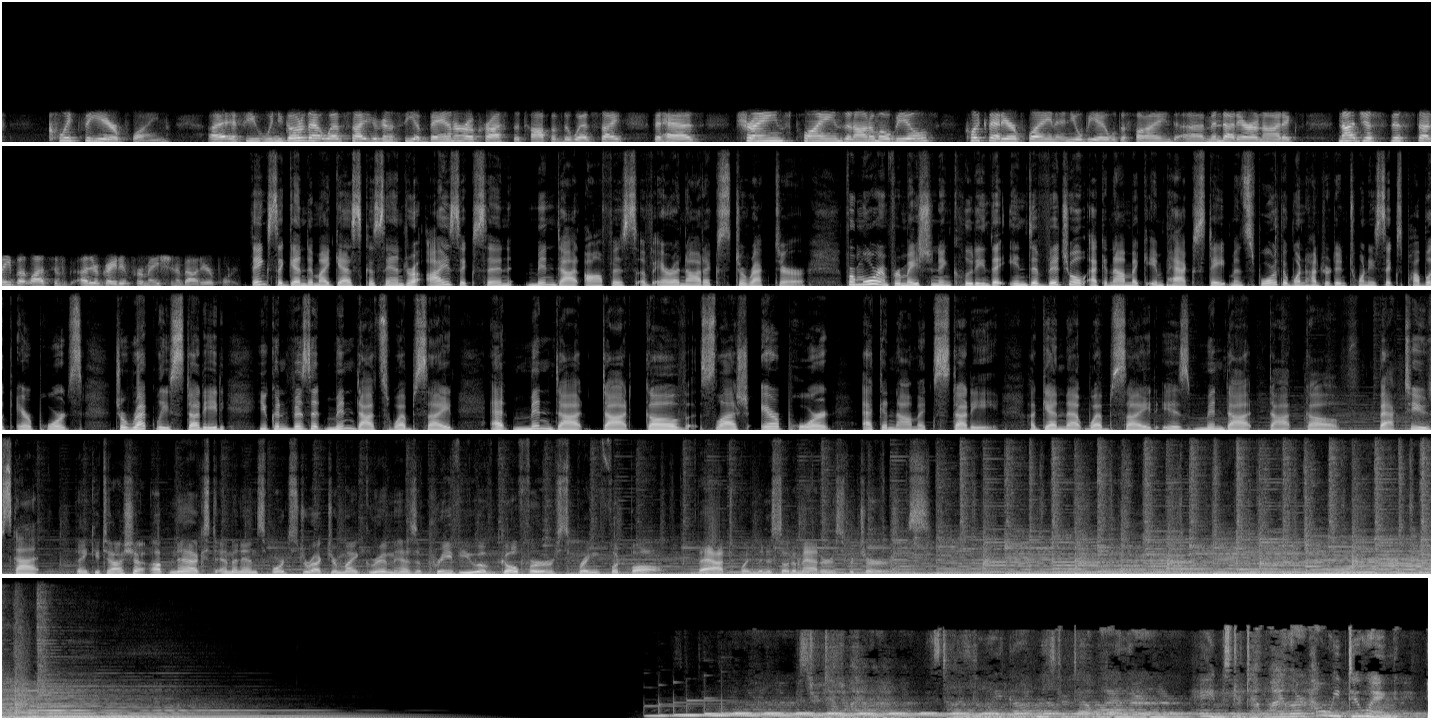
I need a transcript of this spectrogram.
click the airplane. Uh, if you when you go to that website, you're going to see a banner across the top of the website that has trains, planes, and automobiles, click that airplane and you'll be able to find uh, MnDOT Aeronautics not just this study, but lots of other great information about airports. Thanks again to my guest, Cassandra Isaacson, MnDOT Office of Aeronautics Director. For more information, including the individual economic impact statements for the 126 public airports directly studied, you can visit MnDOT's website at mndot.gov slash airport economic study. Again, that website is mndot.gov. Back to you, Scott. Thank you, Tasha. Up next, MNN Sports Director Mike Grimm has a preview of Gopher spring football. That when Minnesota Matters returns.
